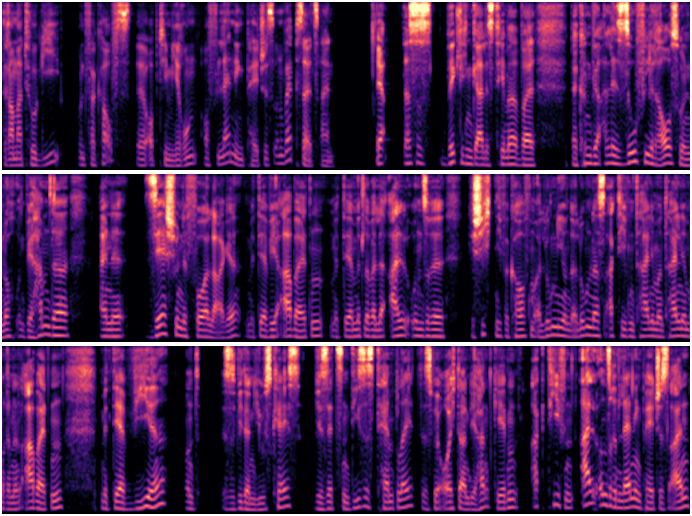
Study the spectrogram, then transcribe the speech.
Dramaturgie und Verkaufsoptimierung äh, auf Landingpages und Websites ein. Ja, das ist wirklich ein geiles Thema, weil da können wir alle so viel rausholen noch und wir haben da eine sehr schöne Vorlage, mit der wir arbeiten, mit der mittlerweile all unsere Geschichten, die verkaufen, Alumni und Alumnas, aktiven Teilnehmer und Teilnehmerinnen arbeiten, mit der wir, und es ist wieder ein Use Case. Wir setzen dieses Template, das wir euch da an die Hand geben, aktiv in all unseren Landingpages ein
